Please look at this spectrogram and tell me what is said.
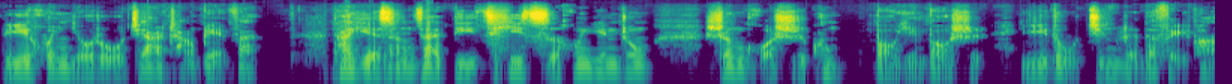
离婚犹如家常便饭。她也曾在第七次婚姻中生活失控、暴饮暴食，一度惊人的肥胖。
